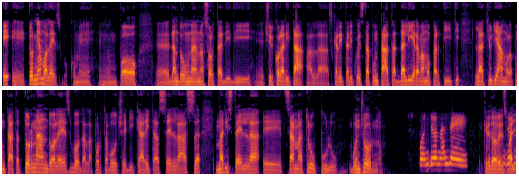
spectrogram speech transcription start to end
E, e, torniamo a Lesbo, come eh, un po' eh, dando una, una, sorta di, di eh, circolarità alla scaletta di questa puntata. Da lì eravamo partiti, la chiudiamo la puntata tornando a Lesbo dalla portavoce di Caritas Hellas, Maristella eh, Zamatrupulu. Buongiorno. Buongiorno a lei. Credo di aver, sbagli-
